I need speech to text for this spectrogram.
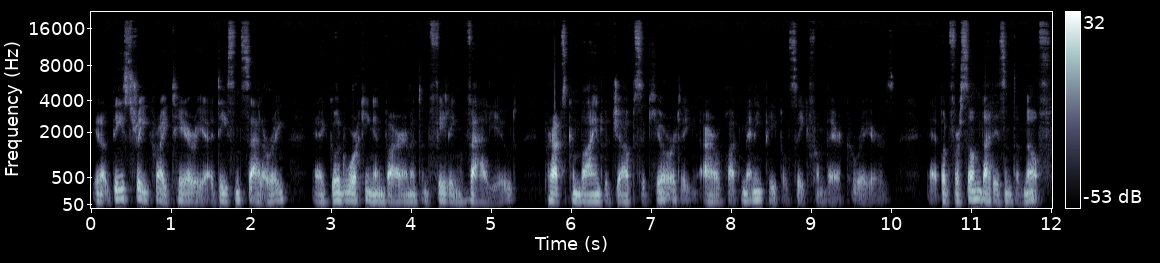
You know, these three criteria, a decent salary, a good working environment and feeling valued, perhaps combined with job security, are what many people seek from their careers. Uh, but for some that isn't enough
